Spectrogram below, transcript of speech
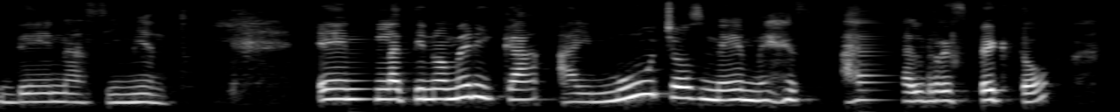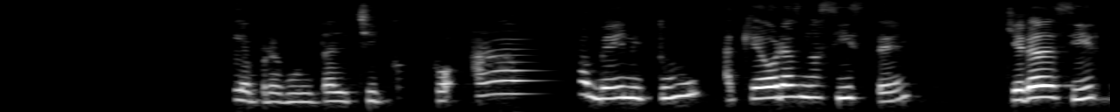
de nacimiento. En Latinoamérica hay muchos memes al respecto. Le pregunta el chico, ah, ven, ¿y tú a qué horas naciste? Quiere decir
